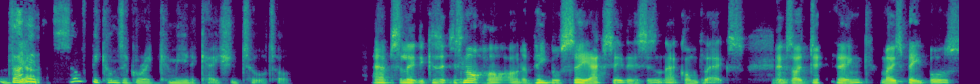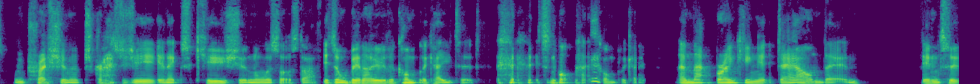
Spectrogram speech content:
That yeah. in itself becomes a great communication tool, Tom. Absolutely, because it's not hard, and people see actually this isn't that complex. And so I do think most people's impression of strategy and execution, all this sort of stuff, it's all been overcomplicated. it's not that complicated, and that breaking it down then into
